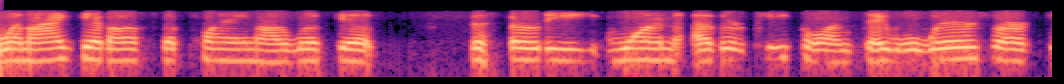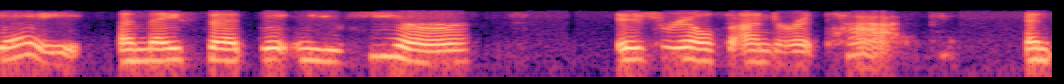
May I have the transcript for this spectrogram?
When I get off the plane, I look at the 31 other people and say, Well, where's our gate? And they said, Didn't you hear Israel's under attack? And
